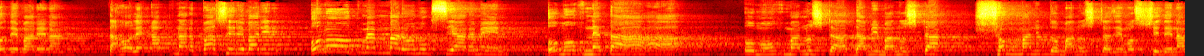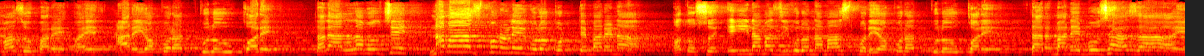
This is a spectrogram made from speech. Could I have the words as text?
হতে পারে না। তাহলে আপনার পাশের বাড়ির অমুক মেম্বার, অমুক চেয়ারম্যান, অমুক নেতা, অমুক মানুষটা, দামি মানুষটা, সম্মানিত মানুষটা যে মসজিদে নামাজও পারে, আর এই অপরাধগুলোও করে। তাহলে আল্লাহ বলছে, নামাজ পড়লে এগুলো করতে পারে না। অথচ এই নামাজিগুলো নামাজ পড়ে, অপরাধগুলোও করে। তার মানে বোঝা যায়,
